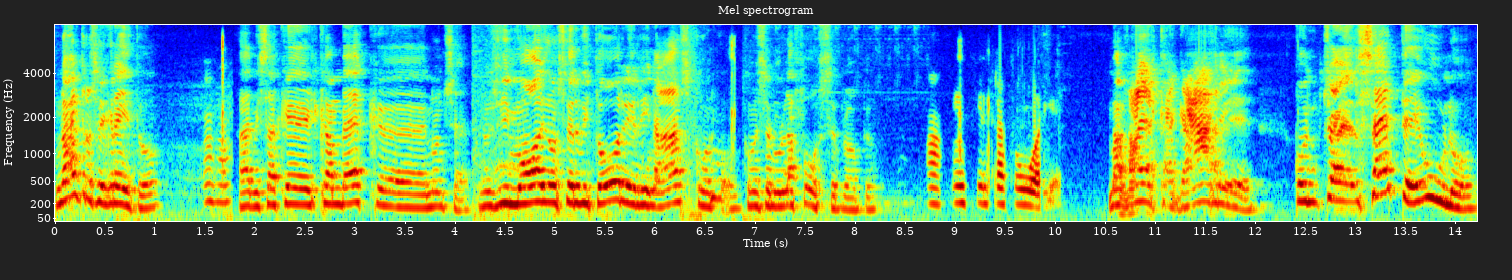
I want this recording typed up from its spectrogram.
Un altro segreto? Mhm. Eh, mi sa che il comeback eh, non c'è. Così muoiono servitori, rinascono, come se nulla fosse proprio. Ah, infiltrato warrior. Ma vai a cagare! Con, cioè, 7 e 1.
